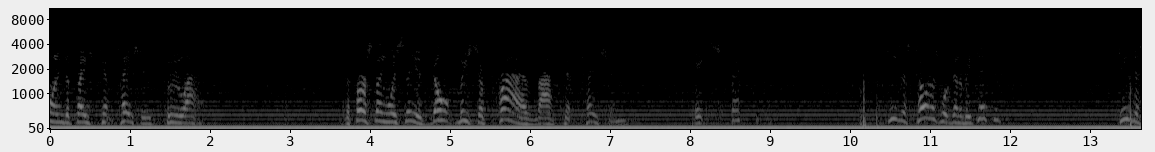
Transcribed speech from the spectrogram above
going to face temptations through life. The first thing we see is don't be surprised by temptation. Expect it. Jesus told us we're going to be tempted. Jesus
